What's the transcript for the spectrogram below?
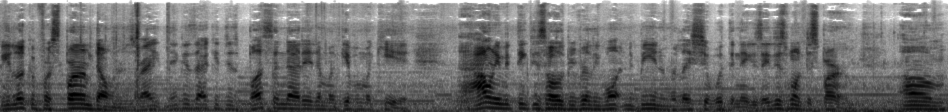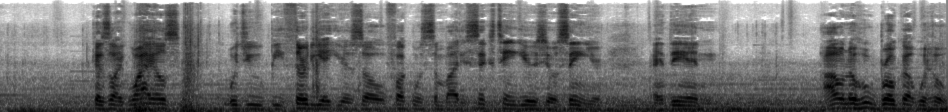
be looking for sperm donors, right? Niggas that could just bust a nut in them and give them a kid. I don't even think these hoes be really wanting to be in a relationship with the niggas. They just want the sperm. Um, because like, why else would you be 38 years old, fucking with somebody 16 years your senior, and then I don't know who broke up with who.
